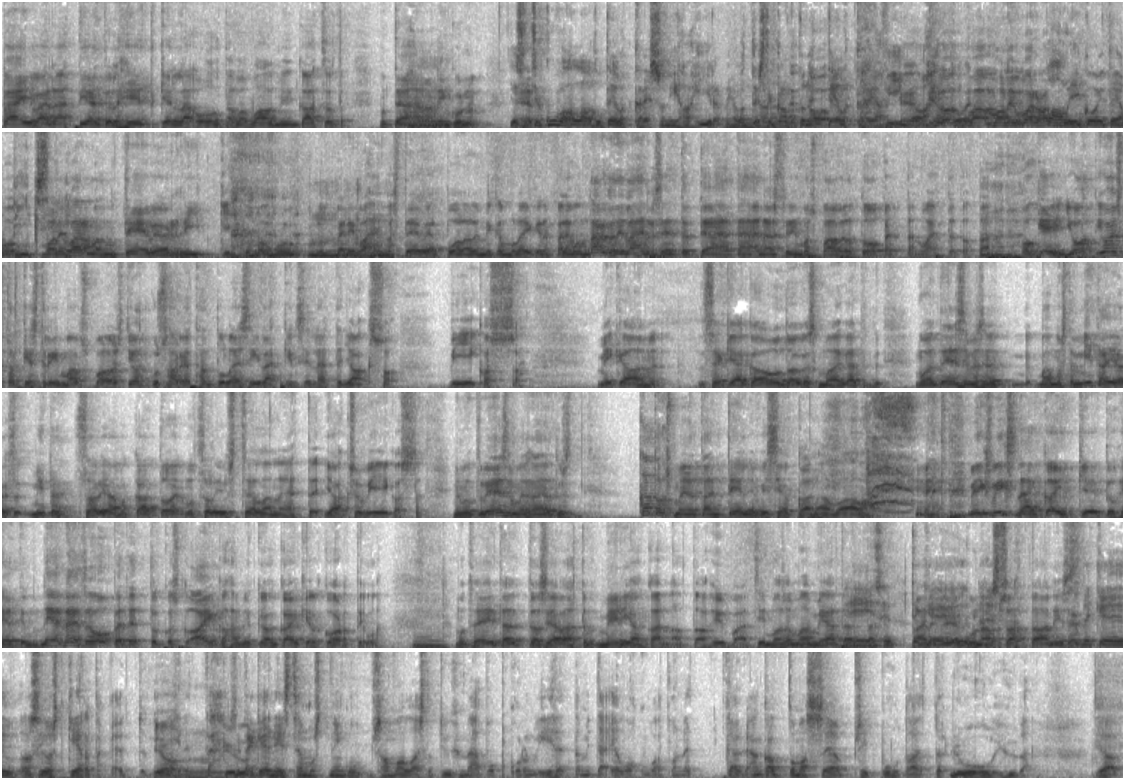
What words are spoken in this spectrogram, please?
päivänä, tietyllä hetkellä oltava valmiin katsota. Mutta tämähän mm. on niin kuin, ja sitten se kuvanlaatu telkkarissa on ihan hirveä. Oletteko sitten katsoneet no, telkkaria viime aikoina? Mä, mä olin varma, Palikoita ja piksejä. Mä olin varma, että mun TV on rikki, kun mä, mun, mm. meni vahingossa TV-puolelle, mikä mulla ei ikinä päälle. Mutta tarkoitin lähinnä se, että tähän, tähän nämä striimauspalvelut on opettanut. Että tota, mm. Okei, jo, joistakin striimauspalveluista jotkut sarjathan tulee silläkin sillä, että jakso viikossa mikä on sekin aika outoa, koska mä katsonut, mä ensimmäisen, mä en muista mitä, jakso, mitä sarjaa mä katsoin, mutta se oli just sellainen, että jakso viikossa. Niin mulla tuli ensimmäisen ajatus, että katoks me jotain televisiokanavaa vai? Miksi, miksi nämä kaikki ei tule heti? Mutta näin se on opetettu, koska aikahan nykyään on kaikilla kortilla. Mm. Mutta ei tää tosiaan välttämättä median kannalta ole hyvä. Et siinä on samaa mieltä, Ei, että se aina kun joku näistä- napsahtaa, niin se... se... tekee asioista kertakäyttöviihdettä. Se tekee niistä semmoista niinku samanlaista tyhmää popcorn-viihdettä, mitä elokuvat on. Et käydään katsomassa ja sitten puhutaan, että joo, oli hyvä. Ja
